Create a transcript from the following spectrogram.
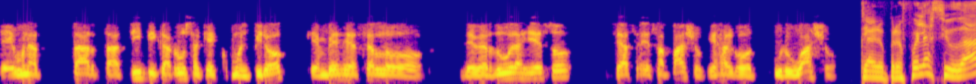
eh, una tarta típica rusa que es como el pirog, que en vez de hacerlo de verduras y eso, se hace de zapallo, que es algo uruguayo. Claro, pero ¿fue la ciudad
